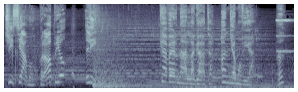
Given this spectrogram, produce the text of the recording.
Ci siamo, proprio lì. Caverna allagata. Andiamo via. Eh?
